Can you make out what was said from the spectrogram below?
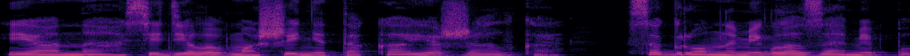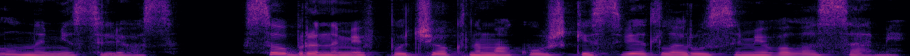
И она сидела в машине такая жалкая, с огромными глазами, полными слез собранными в пучок на макушке светло-русыми волосами.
